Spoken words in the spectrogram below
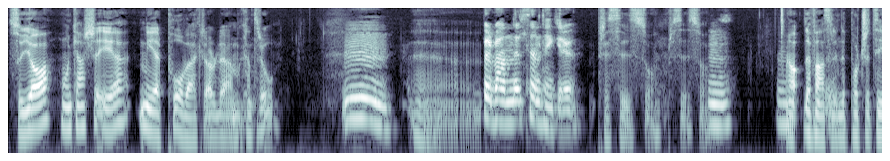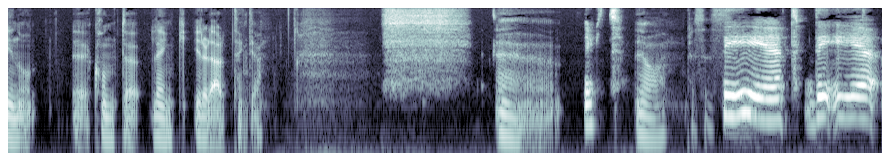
Så ja, hon kanske är mer påverkad av det än man kan tro. Mm. Eh, Förbannelsen tänker du? Precis så, precis så. Mm. Mm. Ja, det fanns lite Pochettino eh, Conte-länk i det där tänkte jag. Eh, Snyggt. Ja, precis. Det är, ett, det är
